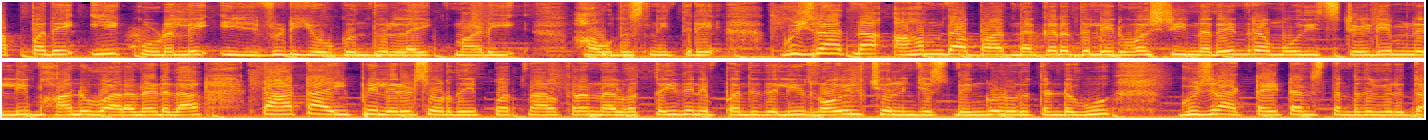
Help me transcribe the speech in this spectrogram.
ತಪ್ಪದೆ ಈ ಕೂಡಲೇ ಈ ವಿಡಿಯೋಗೊಂದು ಲೈಕ್ ಮಾಡಿ. ಹೌದು ಸ್ನೇಹಿತರೆ, ಗುಜರಾತ್ನ ಅಹಮದಾಬಾದ್ ನಗರದಲ್ಲಿರುವ ಶ್ರೀ ನರೇಂದ್ರ ಮೋದಿ ಸ್ಟೇಡಿಯಂನಲ್ಲಿ ಭಾನುವಾರ ನಡೆದ ಟಾಟಾ ಐಪಿಎಲ್ ಎರಡ್ ಸಾವಿರದ ಇಪ್ಪತ್ನಾಲ್ಕರ ನಲವತ್ತೈದನೇ ಪಂದ್ಯದಲ್ಲಿ ರಾಯಲ್ ಚಾಲೆಂಜರ್ಸ್ ಬೆಂಗಳೂರು ತಂಡವು ಗುಜರಾತ್ ಟೈಟನ್ಸ್ ತಂಡದ ವಿರುದ್ಧ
